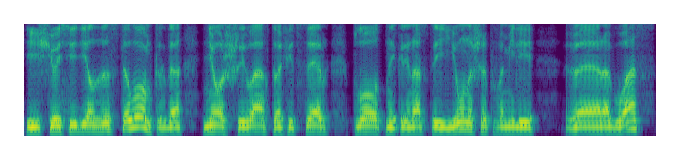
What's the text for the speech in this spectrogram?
и еще сидел за столом, когда несший вахту офицер, плотный коренастый юноша по фамилии Верагуас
